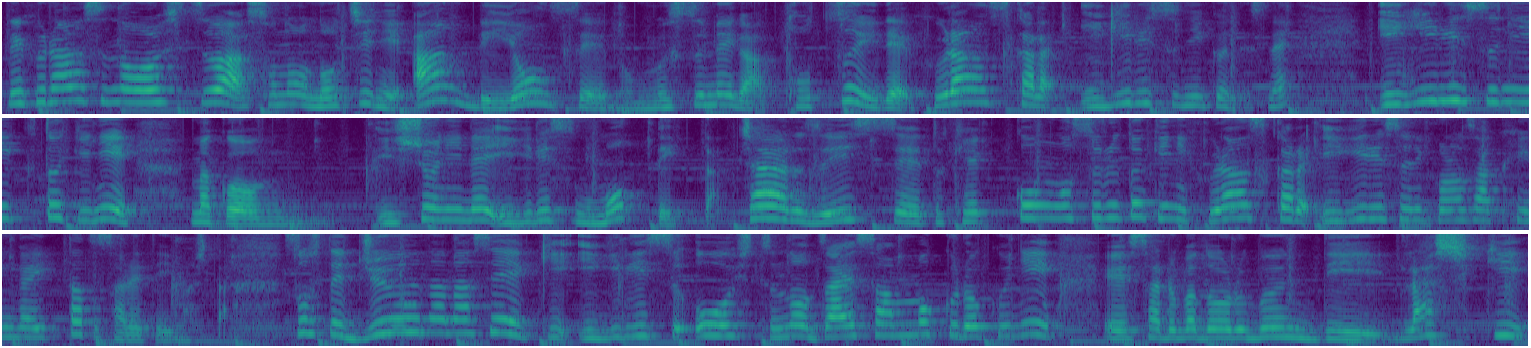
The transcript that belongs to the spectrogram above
でフランスの王室はその後にアンリ4世の娘が嫁いでフランスからイギリスに行くんですね。イギリスに行く時に、まあ、こう一緒にねイギリスに持っていった。チャールズ1世と結婚をする時にフランスからイギリスにこの作品が行ったとされていました。そして17世紀イギリス王室の財産目録に、えサルバドール・ブンディらしき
